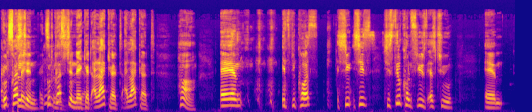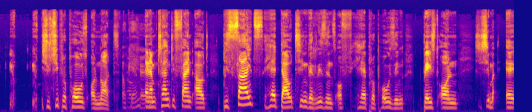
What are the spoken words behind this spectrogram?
Good Explain, question. Good explain. question, Yeah. Naked. I like it. I like it. Huh. Um, it's because she she's she's still confused as to um should she propose or not. Okay. And I'm trying to find out besides her doubting the reasons of her proposing based on she uh,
